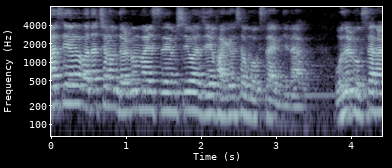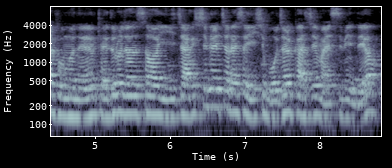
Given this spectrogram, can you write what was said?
안녕하세요. 바다처럼 넓은 말씀 시워즈의 박영석 목사입니다. 오늘 묵상할 본문은 베드로전서 2장 11절에서 25절까지의 말씀인데요.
